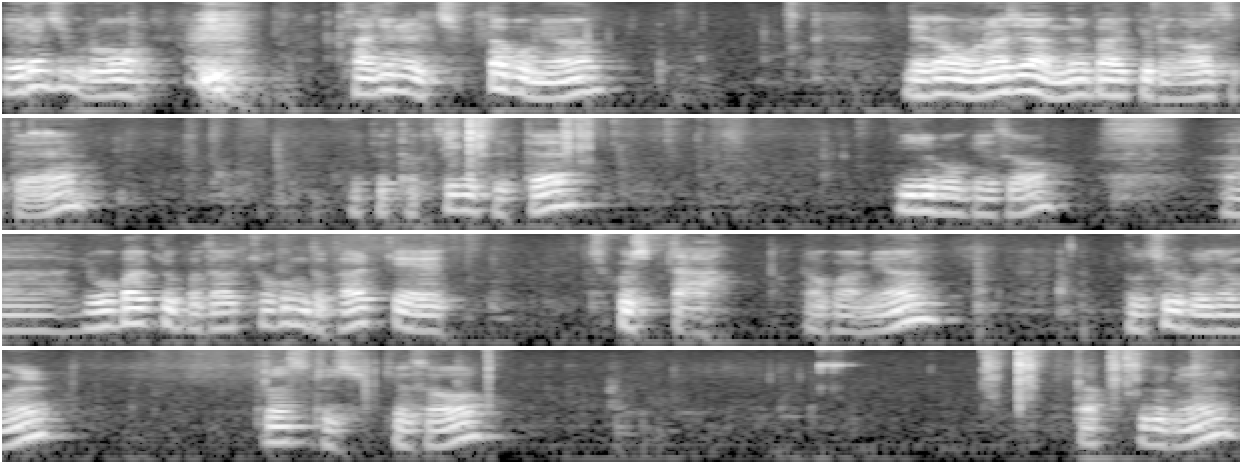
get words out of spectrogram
자, 이런 식으로 사진을 찍다 보면 내가 원하지 않는 밝기로 나왔을 때 이렇게 딱 찍었을 때 미리 보기 해서 아, 요 밝기보다 조금 더 밝게 찍고 싶다 라고 하면 노출 보정을 플러스로 시켜서 딱 찍으면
